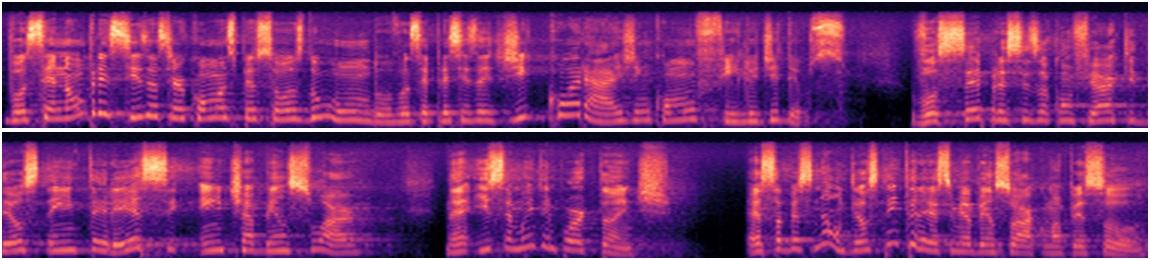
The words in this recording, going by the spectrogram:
Você não precisa ser como as pessoas do mundo, você precisa de coragem como um filho de Deus. Você precisa confiar que Deus tem interesse em te abençoar. Né? Isso é muito importante. É saber assim, não, Deus tem interesse em me abençoar como uma pessoa.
